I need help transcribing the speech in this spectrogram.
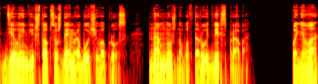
делаем вид, что обсуждаем рабочий вопрос. Нам нужно во вторую дверь справа». «Поняла?»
